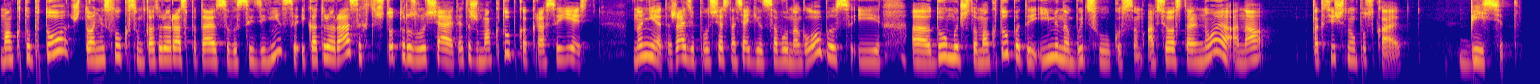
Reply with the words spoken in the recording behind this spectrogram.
Мактуб то, что они с Лукасом который раз пытаются воссоединиться, и который раз их что-то разлучает. Это же Мактуб как раз и есть. Но нет, Жади, получается, натягивает сову на глобус и э, думает, что Мактуб — это именно быть с Лукасом, а все остальное она токсично упускает. Бесит.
